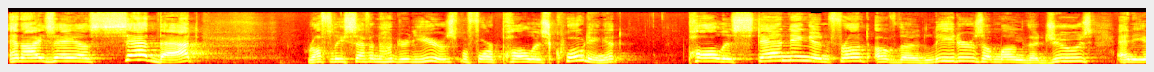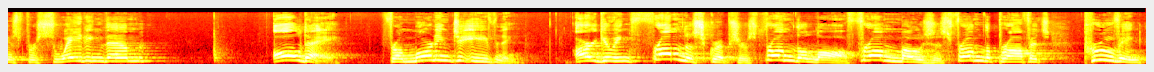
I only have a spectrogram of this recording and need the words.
And Isaiah said that roughly 700 years before Paul is quoting it. Paul is standing in front of the leaders among the Jews and he is persuading them all day, from morning to evening, arguing from the scriptures, from the law, from Moses, from the prophets, proving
